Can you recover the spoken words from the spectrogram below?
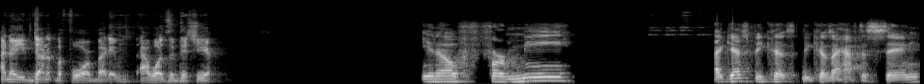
I know you've done it before, but it, how wasn't this year? you know for me i guess because because i have to sing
